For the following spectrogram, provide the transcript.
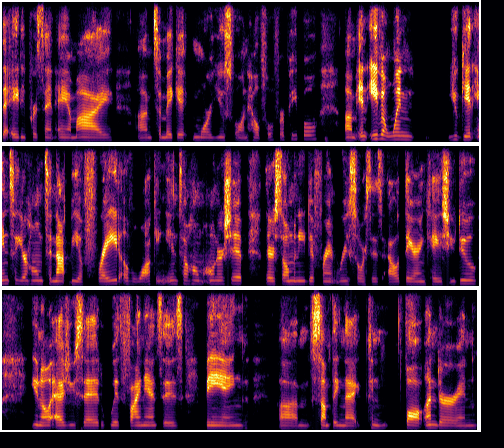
The 80% AMI um, to make it more useful and helpful for people. Um, and even when you get into your home to not be afraid of walking into home ownership there's so many different resources out there in case you do you know as you said with finances being um, something that can fall under and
